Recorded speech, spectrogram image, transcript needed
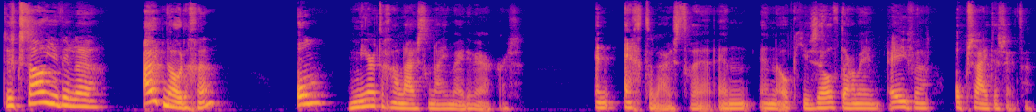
Dus ik zou je willen uitnodigen om meer te gaan luisteren naar je medewerkers en echt te luisteren. En, en ook jezelf daarmee even opzij te zetten.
